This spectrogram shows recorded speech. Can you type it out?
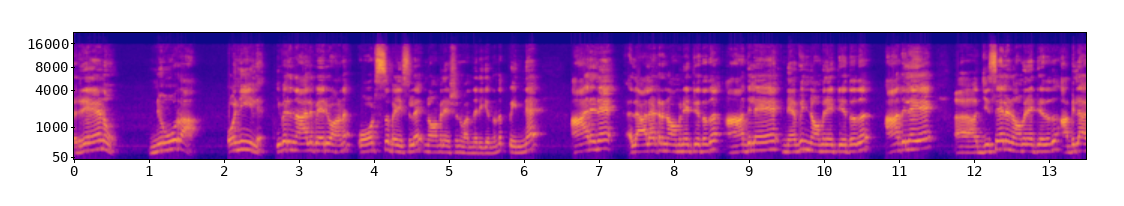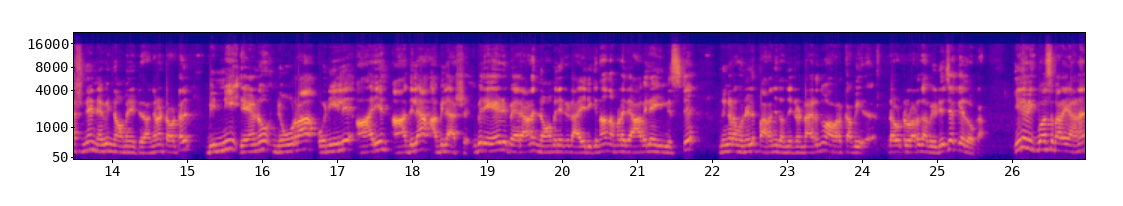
രേണു നൂറ ഒനീൽ ഇവർ നാല് പേരുമാണ് വോട്ട്സ് ബേസിൽ നോമിനേഷൻ വന്നിരിക്കുന്നത്. പിന്നെ ആരിനെ ലാലേട്ടൻ നോമിനേറ്റ് ചെയ്തത് ആദിലയെ നെവിൻ നോമിനേറ്റ് ചെയ്തത് ആദിലയെ ജിസേൽ നോമിനേറ്റ് ചെയ്തത് അഭിലാഷിനെ നെവിൻ നോമിനേറ്റ് ചെയ്തത്. അങ്ങനെ ടോട്ടൽ ബിന്നി രേണു നൂറ ഒനീൽ ആര്യൻ ആദില അഭിലാഷ് ഇവർ ഏഴ് പേരാണ് നോമിനേറ്റഡ് ആയിരിക്കുന്നത്. നമ്മൾ രാവിലെ ഈ ലിസ്റ്റ് നിങ്ങളുടെ മുന്നിൽ പറഞ്ഞു തന്നിട്ടുണ്ടായിരുന്നു. അവർക്ക് ഡൗട്ട് ഉള്ളവർക്ക് ആ വീഡിയോ ചെക്ക് ചെയ്ത് നോക്കാം. ഇനി ബിഗ് ബോസ് പറയാണ്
